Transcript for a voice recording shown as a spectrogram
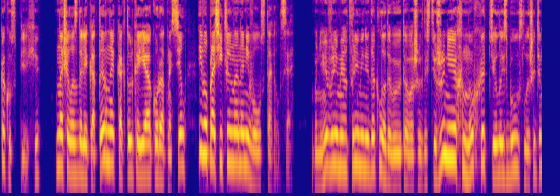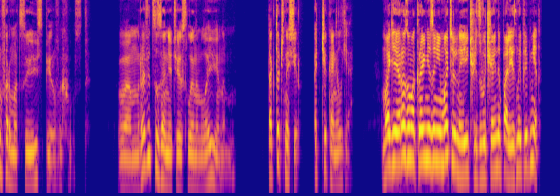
Как успехи?» Начал издалека Терне, как только я аккуратно сел и вопросительно на него уставился. «Мне время от времени докладывают о ваших достижениях, но хотелось бы услышать информацию из первых уст. Вам нравится занятие с Леном Лаеном?» «Так точно, Сир», — отчеканил я. «Магия разума крайне занимательный и чрезвычайно полезный предмет,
